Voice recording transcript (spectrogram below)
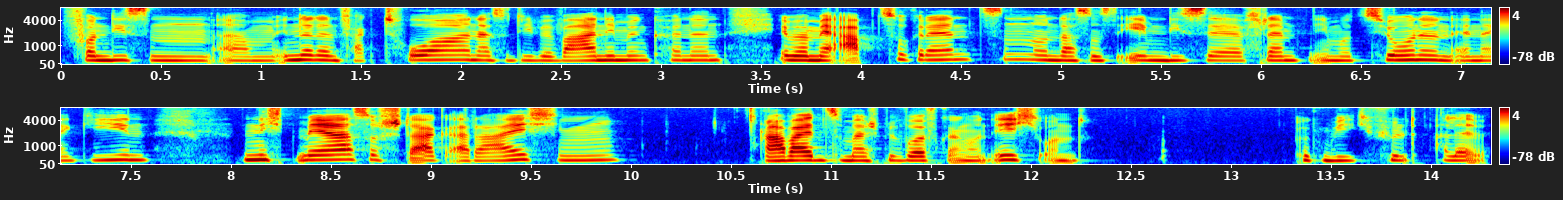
von diesen ähm, inneren Faktoren, also die wir wahrnehmen können, immer mehr abzugrenzen und dass uns eben diese fremden Emotionen und Energien nicht mehr so stark erreichen, arbeiten zum Beispiel Wolfgang und ich und irgendwie gefühlt alle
